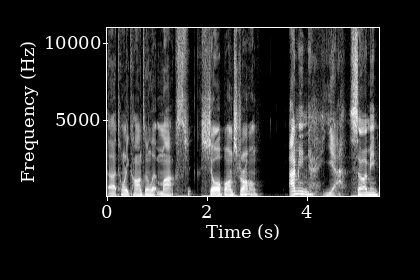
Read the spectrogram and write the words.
uh, Tony Khan's gonna let Mox show up on Strong. I mean, yeah. So I mean,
